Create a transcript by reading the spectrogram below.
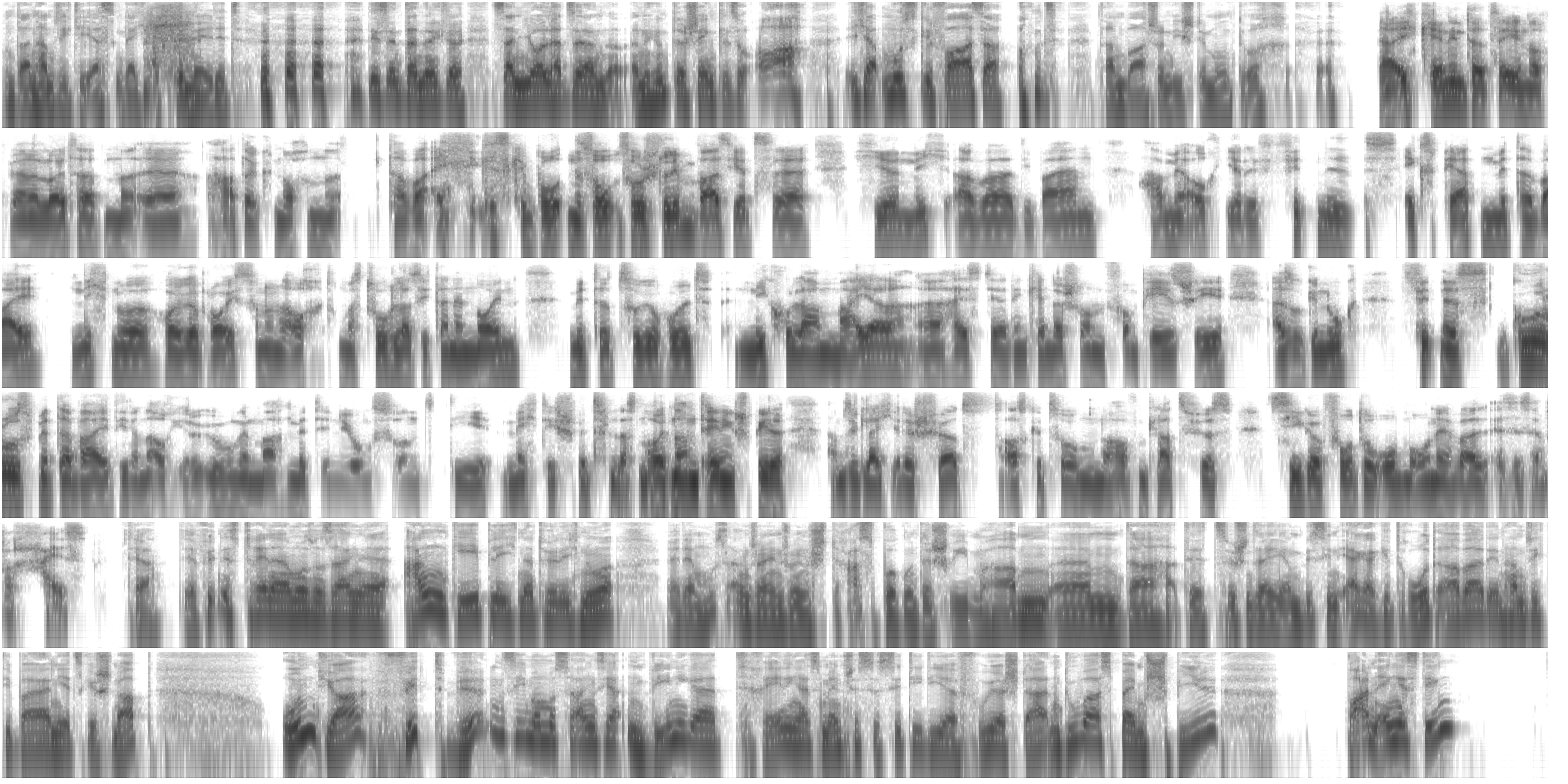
Und dann haben sich die ersten gleich abgemeldet. die sind dann direkt, Sanyol hat so an den Hinterschenkel so, oh, ich habe Muskelfaser. Und dann war schon die Stimmung durch. ja, ich kenne ihn tatsächlich noch. Werner Leute hatten äh, harter Knochen. Da war einiges geboten. So, so schlimm war es jetzt äh, hier nicht, aber die Bayern haben ja auch ihre Fitness-Experten mit dabei. Nicht nur Holger Breuch, sondern auch Thomas Tuchel hat sich da einen neuen mit dazu geholt. Nicolas Meyer äh, heißt der, den kennt er schon vom PSG. Also genug Fitness-Gurus mit dabei, die dann auch ihre Übungen machen mit den Jungs und die mächtig schwitzen lassen. Heute nach dem Trainingsspiel haben sie gleich ihre Shirts ausgezogen, noch auf dem Platz fürs Siegerfoto oben ohne, weil es ist einfach heiß. Tja, der Fitnesstrainer muss man sagen, äh, angeblich natürlich nur, äh, der muss anscheinend schon in Straßburg unterschrieben haben. Ähm, da hatte zwischenzeitlich ein bisschen Ärger gedroht, aber den haben sich die Bayern jetzt geschnappt. Und ja, fit wirken sie. Man muss sagen, sie hatten weniger Training als Manchester City, die ja früher starten. Du warst beim Spiel. War ein enges Ding.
